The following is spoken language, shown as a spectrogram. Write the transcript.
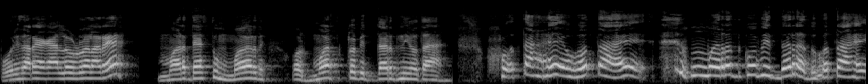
पोलिसारखा काय लढवला रे मर्द है तू मर्द और मर्द को भी दर्द नहीं होता. होता है होता है. मर्द को भी दर्द होता है.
